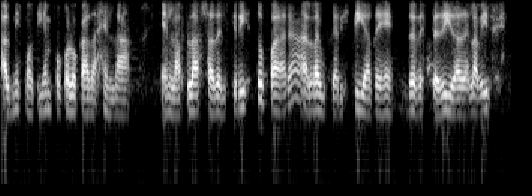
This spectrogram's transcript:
al mismo tiempo colocadas en la en la plaza del Cristo para la Eucaristía de, de despedida de la Virgen.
